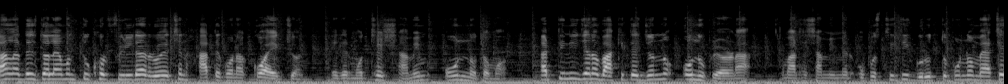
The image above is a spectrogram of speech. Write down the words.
বাংলাদেশ দলে এমন তুখর ফিল্ডার রয়েছেন হাতে গোনা কয়েকজন, এদের মধ্যে শামীম অন্যতম। আর তিনি যেন বাকিদের জন্য অনুপ্রেরণা। মাঠে শামীমের উপস্থিতি গুরুত্বপূর্ণ ম্যাচে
